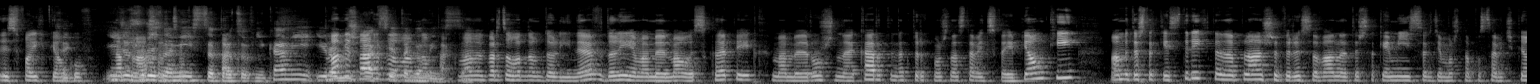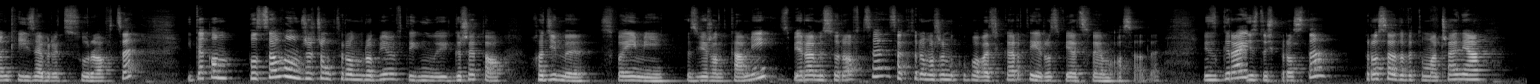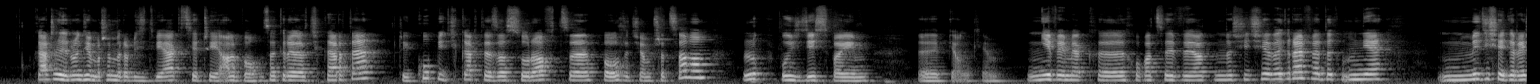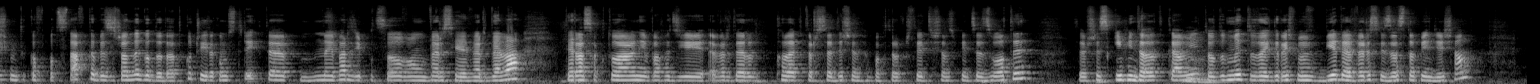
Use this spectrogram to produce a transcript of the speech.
y, swoich pionków Czyli na planszy. różne miejsce tak. pracownikami i mamy robisz bardzo ładną, tego miejsca. Tak, mamy bardzo ładną dolinę. W dolinie mamy mały sklepik, mamy różne karty, na których można stawiać swoje pionki. Mamy też takie stricte na planszy wyrysowane też takie miejsca, gdzie można postawić pionki i zebrać surowce. I taką podstawową rzeczą, którą robimy w tej grze, to chodzimy swoimi zwierzątkami, zbieramy surowce, za które możemy kupować karty i rozwijać swoją osadę. Więc gra jest dość prosta, prosta do wytłumaczenia. W każdej rundzie możemy robić dwie akcje, czyli albo zagrywać kartę, czyli kupić kartę za surowce, położyć ją przed sobą, lub pójść gdzieś swoim y, pionkiem. Nie wiem, jak y, chłopacy wy odnosicie się do gry. Według mnie My dzisiaj graliśmy tylko w podstawkę, bez żadnego dodatku, czyli taką stricte najbardziej podstawową wersję Everdela. Teraz aktualnie wychodzi Everdell Collector's Edition, chyba, która kosztuje 1500 zł ze wszystkimi dodatkami. Mm. To my tutaj graliśmy w biedę wersję za 150,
